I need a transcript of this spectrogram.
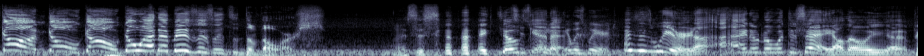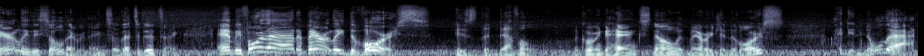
Gone, go, go, go out of business. It's a divorce. It's just, I don't get it. It was weird. This is weird. I, I don't know what to say. Although uh, apparently they sold everything, so that's a good thing. And before that, apparently divorce is the devil, according to Hank Snow with Marriage and Divorce. I didn't know that.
